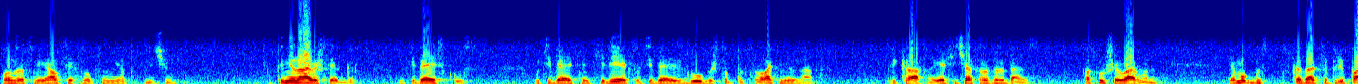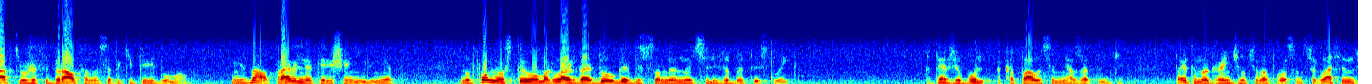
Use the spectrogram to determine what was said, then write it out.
Он рассмеялся и хлопнул меня по плечу. «Ты мне нравишься, Эдгар. У тебя есть вкус. У тебя есть интеллект, у тебя есть губы, чтобы поцеловать мне зад. Прекрасно, я сейчас разрыдаюсь. Послушай, Варман, я мог бы сказать о припадке, уже собирался, но все-таки передумал. Не знал, правильно это решение или нет, но помнил, что его могла ждать долгая бессонная ночь с Элизабетой Слейк. Опять же, боль окопалась у меня в затылке. Поэтому ограничился вопросом, согласен,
